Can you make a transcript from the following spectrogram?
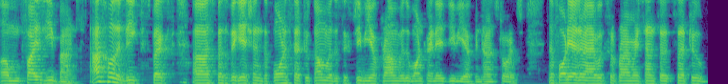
um, 5G bands. As for the leaked specs uh, specification, the phone is said to come with a 6GB of RAM with 128GB of internal storage. The 48 megapixel primary sensor is said to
